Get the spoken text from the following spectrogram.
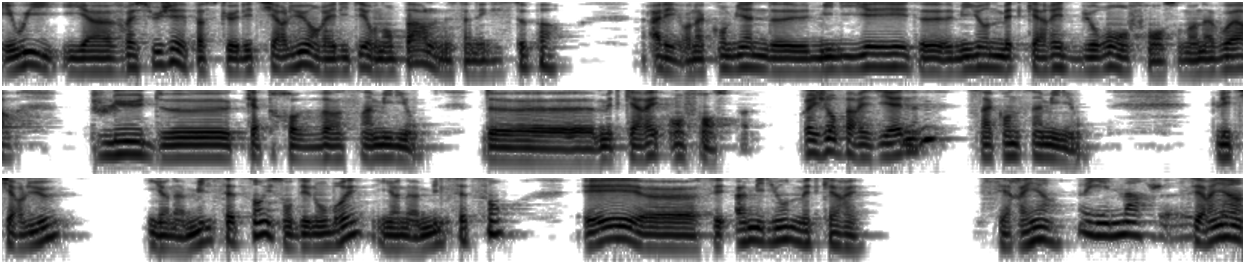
Et oui, il y a un vrai sujet parce que les tiers lieux, en réalité, on en parle, mais ça n'existe pas. Allez, on a combien de milliers, de millions de mètres carrés de bureaux en France? On va en avoir plus de 85 millions de mètres carrés en France. Région parisienne, 55 mhm. millions. Les tiers-lieux, il y en a 1700, ils sont dénombrés, il y en a 1700, et euh, c'est un million de mètres carrés. C'est rien. il y a une marge. C'est rien,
